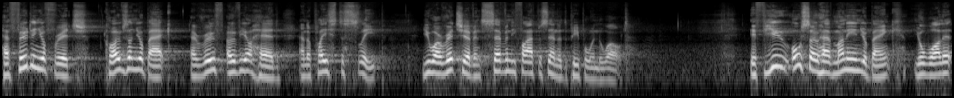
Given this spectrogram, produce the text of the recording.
have food in your fridge, clothes on your back, a roof over your head, and a place to sleep, you are richer than 75% of the people in the world. If you also have money in your bank, your wallet,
